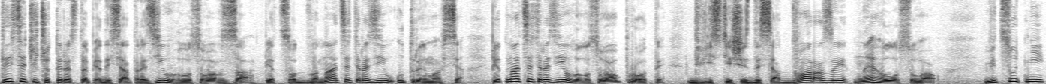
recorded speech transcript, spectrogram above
1450 разів голосував за, 512 разів утримався, 15 разів голосував проти, 262 рази не голосував. Відсутні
